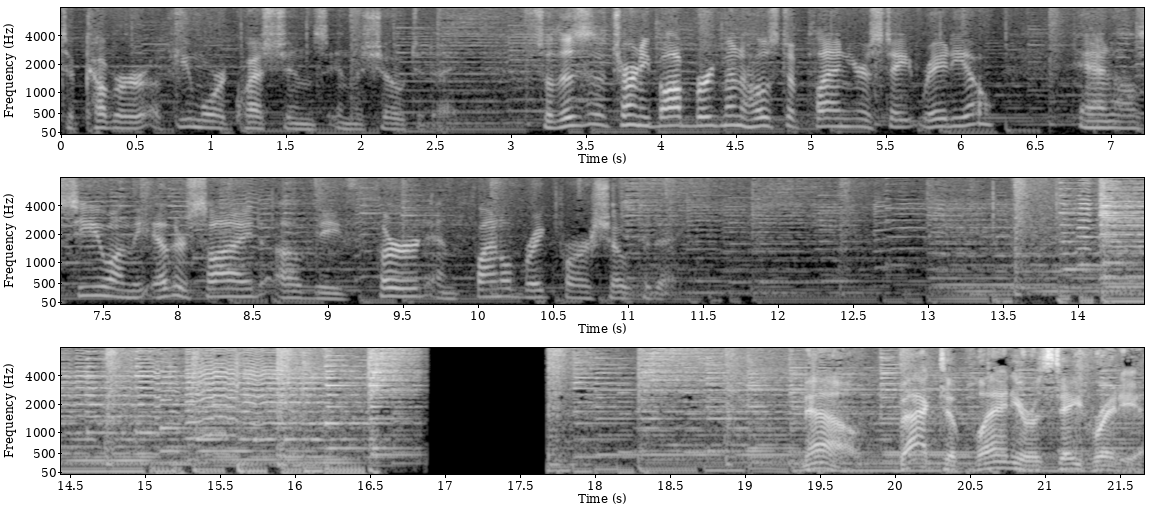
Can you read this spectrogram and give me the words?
to cover a few more questions in the show today. So this is Attorney Bob Bergman, host of Plan Your Estate Radio, and I'll see you on the other side of the third and final break for our show today. Now, back to Plan Your Estate Radio.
